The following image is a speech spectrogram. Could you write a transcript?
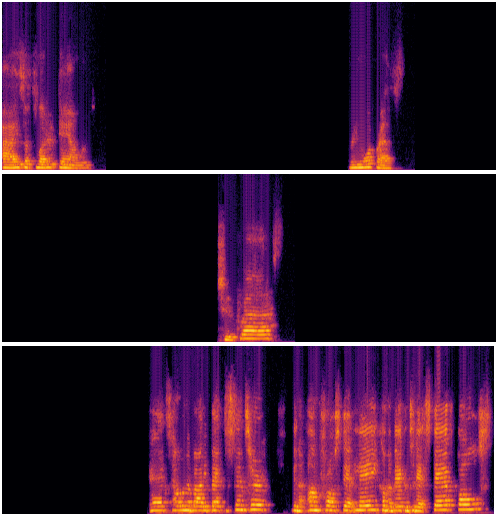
Eyes are fluttered downward. Three more breaths. Two breaths. Exhaling the body back to center. Gonna uncross that leg, coming back into that staff pose.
